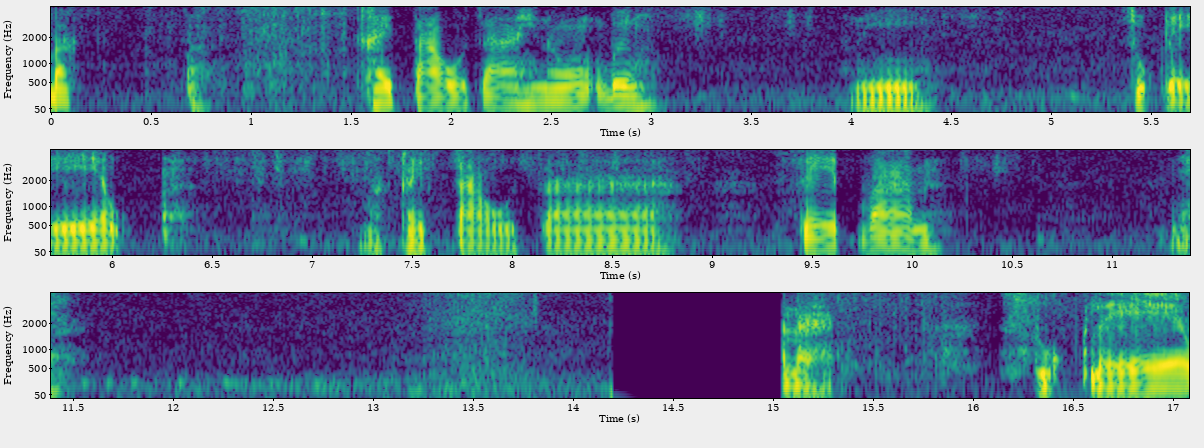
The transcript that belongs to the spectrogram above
บัก ไข่เต่าจ้าพี่น้องเบิงนี่ สุกแล้วมาไข่เต่าจ้าเศษบ้านเนี่ยนะสุกแล้ว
